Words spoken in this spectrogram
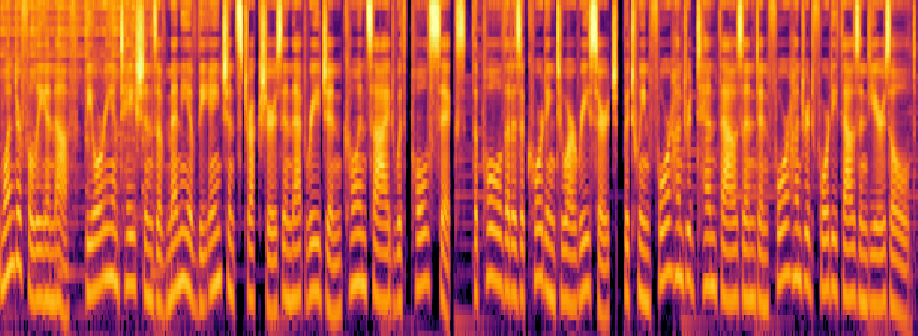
Wonderfully enough, the orientations of many of the ancient structures in that region coincide with Pole 6, the pole that is according to our research, between 410,000 and 440,000 years old.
